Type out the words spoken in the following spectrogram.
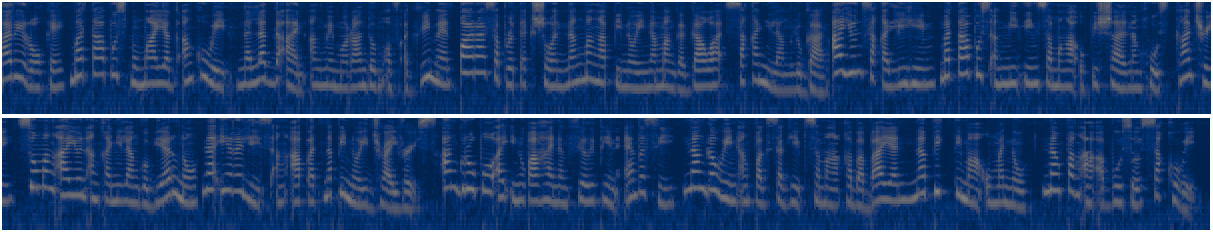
Harry Roque matapos pumayag ang Kuwait na lagdaan ang Memorandum of Agreement para sa proteksyon ng mga Pinoy na manggagawa sa kanilang lugar. Ayon sa kalihim, matapos ang meeting sa mga opisyal ng host country, sumang-ayon ang kanilang gobyerno na i-release ang apat na Pinoy drivers. Ang grupo ay inupahan ng Philippine Embassy nang gawin ang pagsagip sa mga kababayan na biktima umano ng pang-aabuso sa Kuwait.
